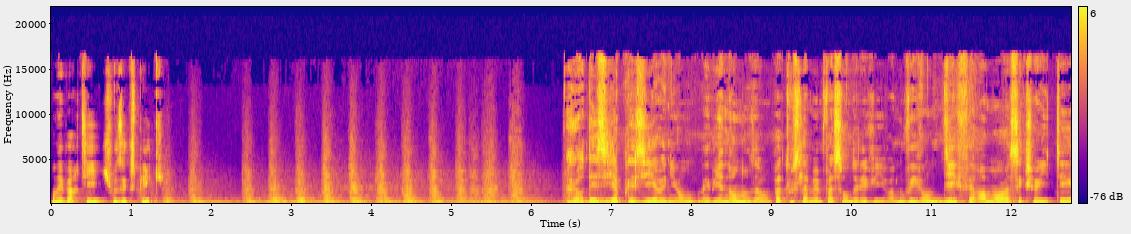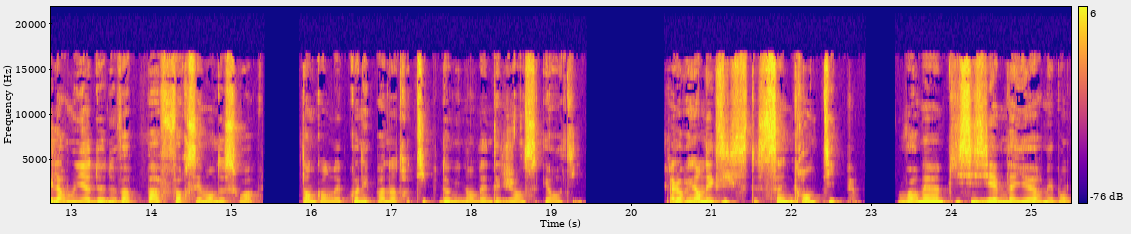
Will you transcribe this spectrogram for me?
On est parti, je vous explique. Alors désir, plaisir, union, eh bien non, nous n'avons pas tous la même façon de les vivre. Nous vivons différemment la sexualité et l'harmonie à deux ne va pas forcément de soi tant qu'on ne connaît pas notre type dominant d'intelligence érotique. Alors il en existe cinq grands types, voire même un petit sixième d'ailleurs, mais bon,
